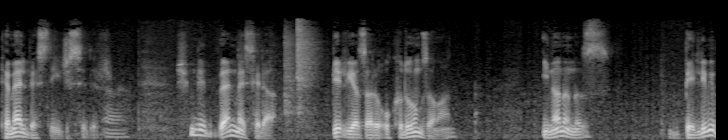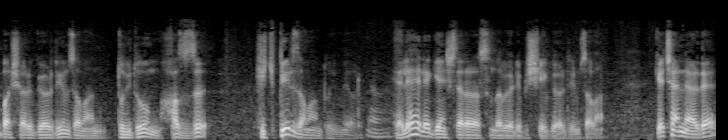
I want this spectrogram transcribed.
temel besleyicisidir. Şimdi ben mesela bir yazarı okuduğum zaman inanınız belli bir başarı gördüğüm zaman duyduğum hazzı hiçbir zaman duymuyorum. Hele hele gençler arasında böyle bir şey gördüğüm zaman. Geçenlerde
